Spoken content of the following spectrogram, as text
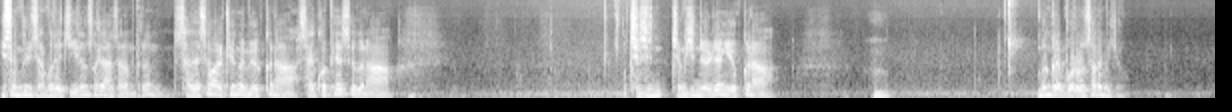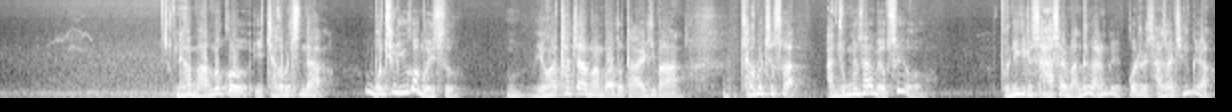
이성균이 잘못했지 이런 소리 하는 사람들은 사회생활 경험이 없거나 사이코패스거나 정신, 정신연령이 없거나 어, 뭔가 모르는 사람이죠. 내가 마음먹고 이 작업을 친다. 못 칠 이유가 뭐 있어. 어, 영화 타짜만 봐도 다 알지만 작업을 쳐서 안 죽는 사람이 없어요. 분위기를 살살 만들어가는 거예요. 꼬리를 살살 치는 거야.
